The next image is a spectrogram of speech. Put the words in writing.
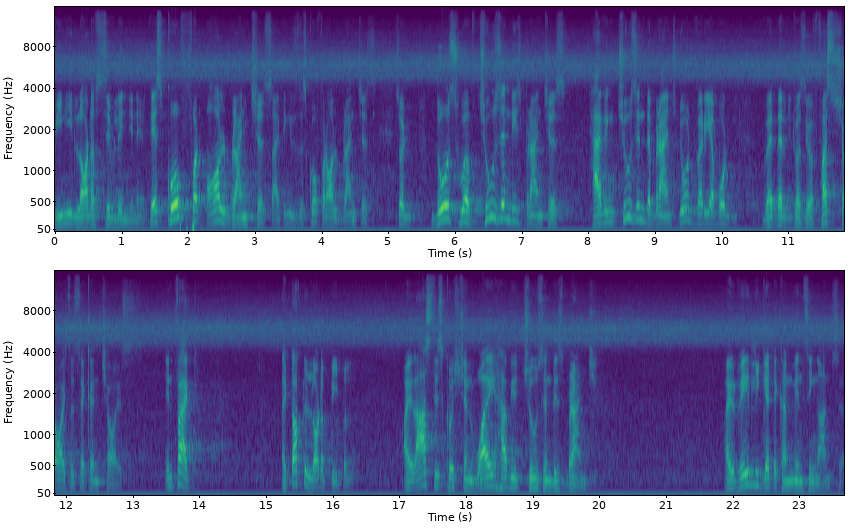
we need a lot of civil engineers. There's scope for all branches. I think there's a scope for all branches. So those who have chosen these branches, having chosen the branch, don't worry about whether it was your first choice or second choice. In fact, I talk to a lot of people. I'll ask this question why have you chosen this branch? I rarely get a convincing answer.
